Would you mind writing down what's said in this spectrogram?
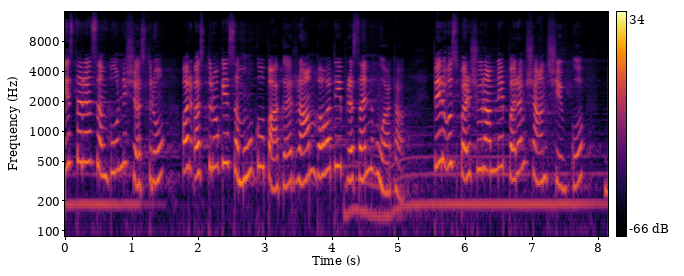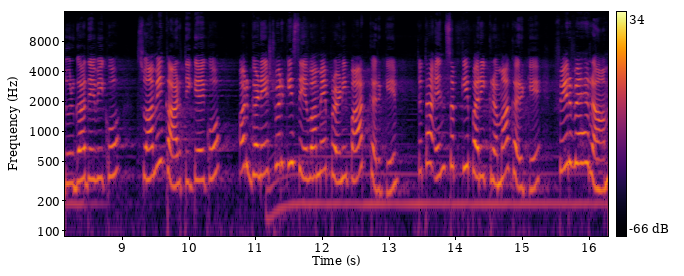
इस तरह संपूर्ण शस्त्रों और अस्त्रों के समूह को पाकर राम बहुत ही प्रसन्न हुआ था। फिर उस परशुराम ने परम शांत शिव को, दुर्गा देवी को, स्वामी कार्तिकेय को और गणेश्वर की सेवा में प्रणिपात करके तथा इन सब की परिक्रमा करके फिर वह राम,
